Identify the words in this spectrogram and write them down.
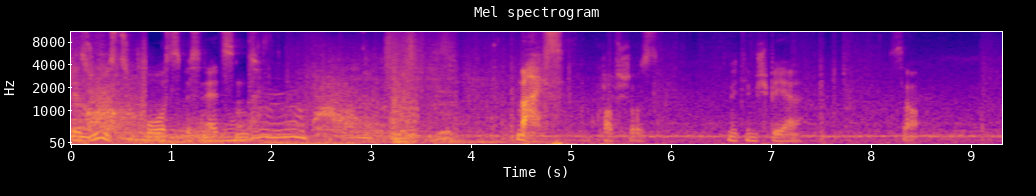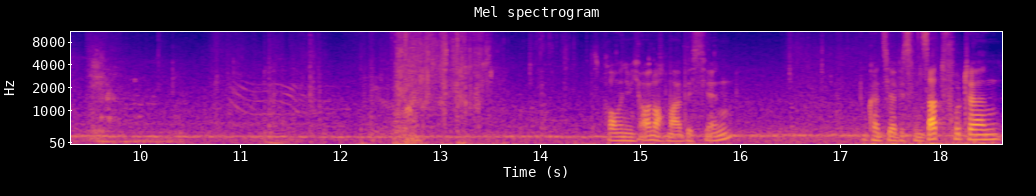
Der Zoom ist zu groß, ist ein bisschen ätzend. Nice. Kopfstoß. Mit dem Speer. So. Das brauchen wir nämlich auch noch mal ein bisschen. Du kannst ja ein bisschen satt futtern.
